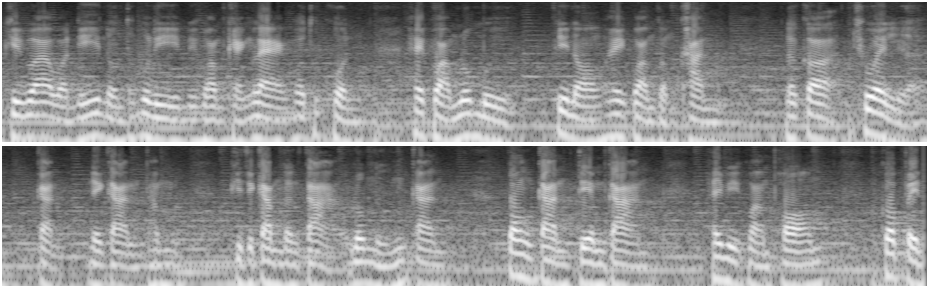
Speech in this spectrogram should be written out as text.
ผมคิดว่าวันนี้นนทบุรีมีความแข็งแรงเพราะทุกคนให้ความร่วมมือพี่น้องให้ความสำคัญ แล้วก็ช่วยเหลือกันในการทำกิจกรรมต่างๆ รวมถึงการป้องกันเตรียมการให้มีความพร้อม ก็เป็น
